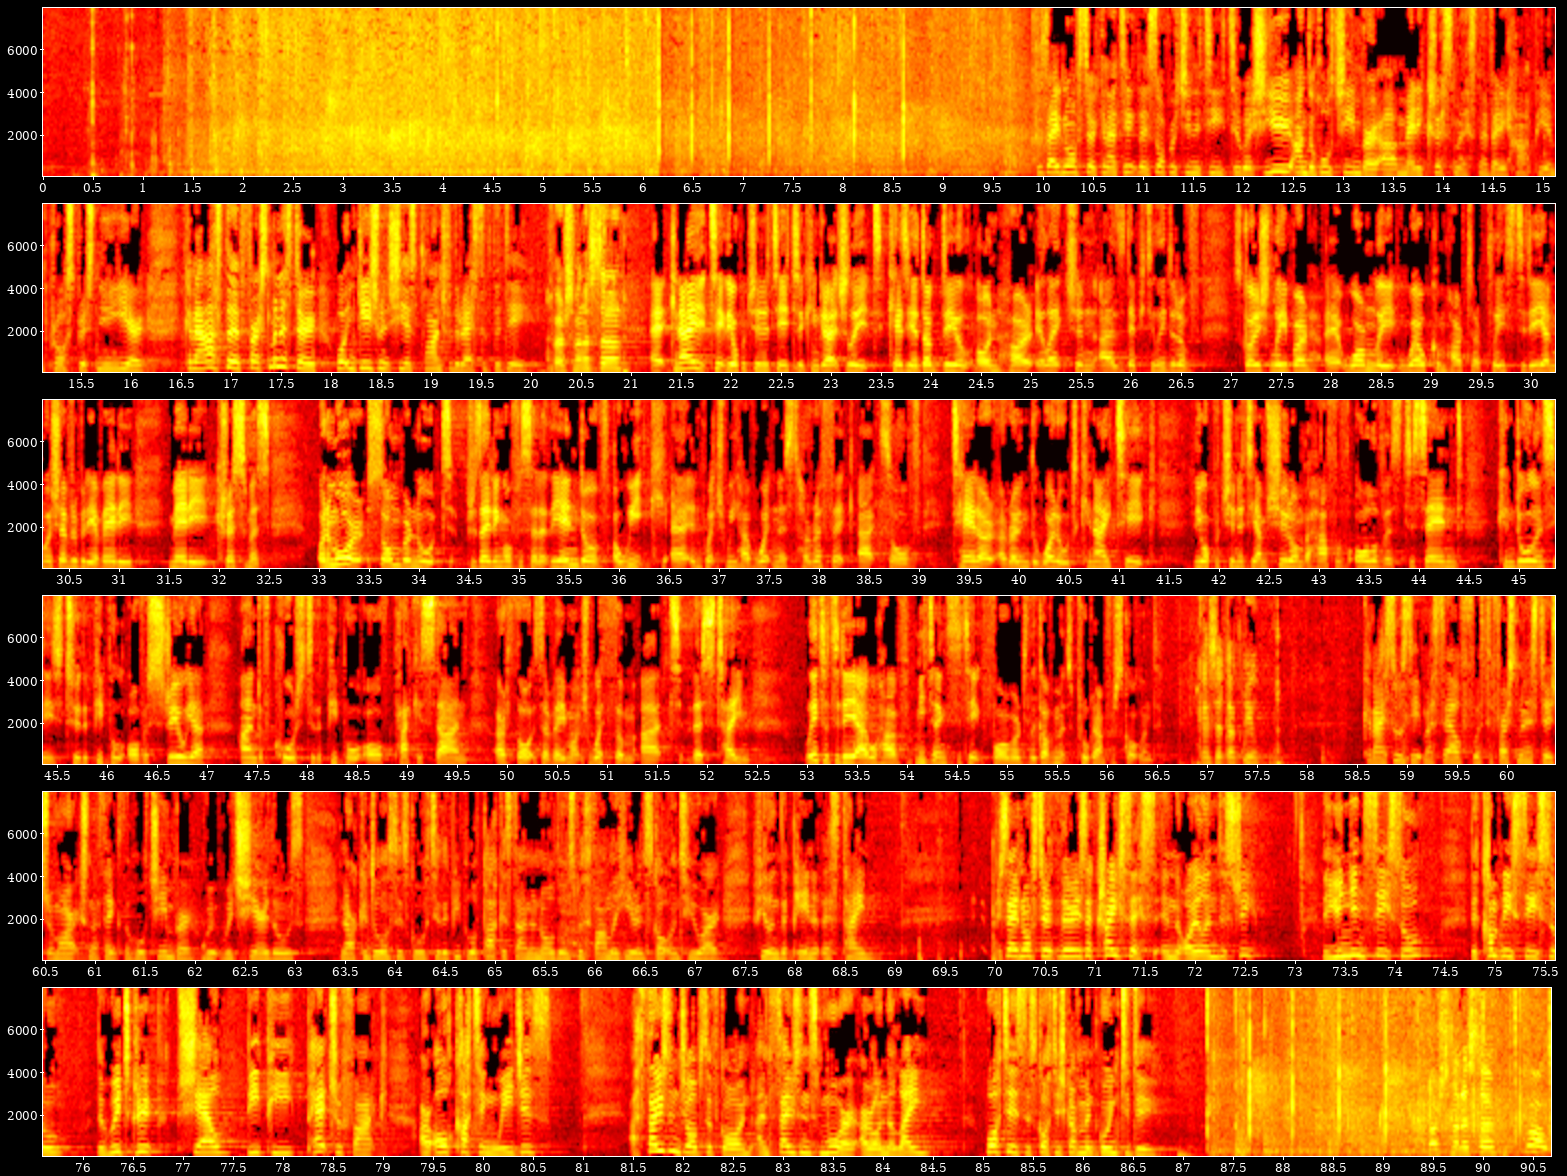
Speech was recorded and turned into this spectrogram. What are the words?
Presiding officer, can I take this opportunity to wish you and the whole chamber a Merry Christmas and a very happy and prosperous New Year. Can I ask the First Minister what engagement she has planned for the rest of the day? First Minister. Uh, can I take the opportunity to congratulate Kezia Dugdale on her election as Deputy Leader of Scottish Labour, uh, warmly welcome her to her place today and wish everybody a very Merry Christmas. On a more sombre note, presiding officer, at the end of a week uh, in which we have witnessed horrific acts of terror around the world, can I take the opportunity, I'm sure on behalf of all of us, to send condolences to the people of Australia and, of course, to the people of Pakistan. Our thoughts are very much with them at this time. Later today, I will have meetings to take forward the Government's programme for Scotland. Dugdale. Can I associate myself with the First Minister's remarks and I think the whole Chamber would share those and our condolences go to the people of Pakistan and all those with family here in Scotland who are feeling the pain at this time. President officer, there is a crisis in the oil industry. The unions say so, the companies say so, the Wood Group, Shell, BP, Petrofac are all cutting wages. A thousand jobs have gone and thousands more are on the line. What is the Scottish Government going to do? First Minister. Well,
